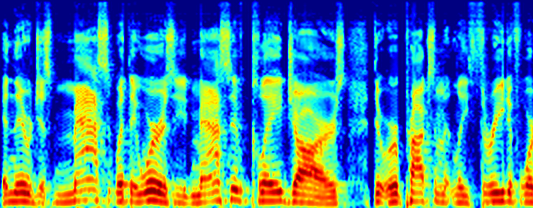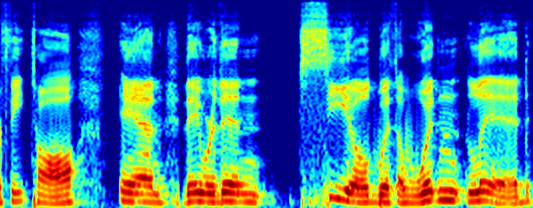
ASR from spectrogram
and they were just massive. What they were is these massive clay jars that were approximately three to four feet tall, and they were then sealed with a wooden lid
